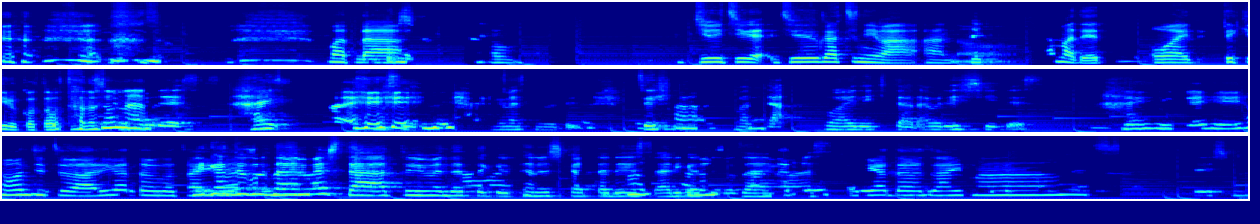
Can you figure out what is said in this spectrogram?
はい、また、11 10月にはあの、はい、生でお会いできることを楽しみにそうなんです。はい。はい。ありますので、ぜひまたお会いできたら嬉しいです。ぜひぜひ本日はありがとうございました。ありがとうございました。あっという間だったけど楽しかったです。ありがとうございます。ありがとうございます。失礼しま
